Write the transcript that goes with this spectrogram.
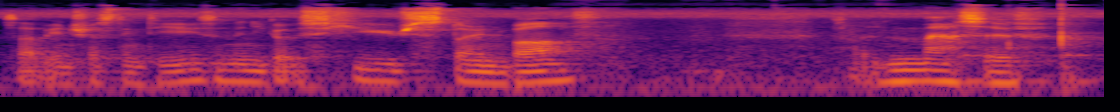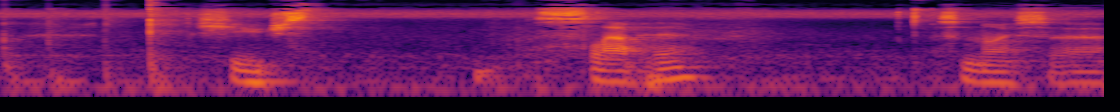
So that'd be interesting to use. And then you've got this huge stone bath. So it's massive, huge slab here. Some nice uh,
